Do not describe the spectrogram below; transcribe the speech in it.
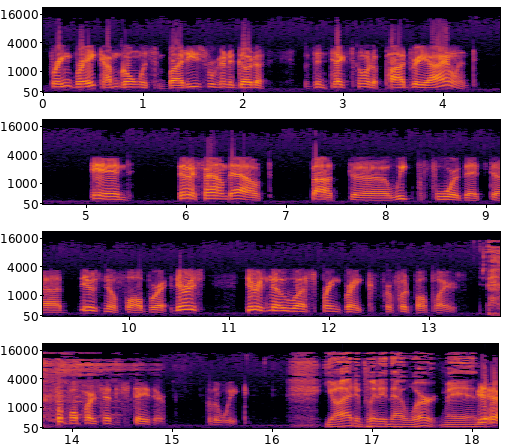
spring break, I'm going with some buddies. We're going to go to I was in Texas, going to Padre Island, and then I found out about uh, a week before that uh, there's no fall break. There is there is no uh, spring break for football players. football players had to stay there for the week. Y'all had to put in that work, man. Yeah.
